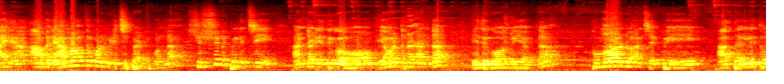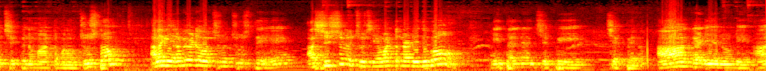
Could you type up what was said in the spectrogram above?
ఆయన ఆమెను ఏమాత్రం కూడా విడిచిపెట్టకుండా శిష్యుని పిలిచి అంటాడు ఇదిగో ఏమంటున్నాడంట? ఇదిగో నీ యొక్క కుమారుడు అని చెప్పి ఆ తల్లితో చెప్పిన మాట మనం చూస్తాం. అలాగే ఇరవై ఏడవ వచ్చిన చూస్తే ఆ శిష్యుని చూసి ఏమంటున్నాడు ఇదిగో నీ తల్లి అని చెప్పి చెప్పాను. ఆ గడియ నుండి ఆ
